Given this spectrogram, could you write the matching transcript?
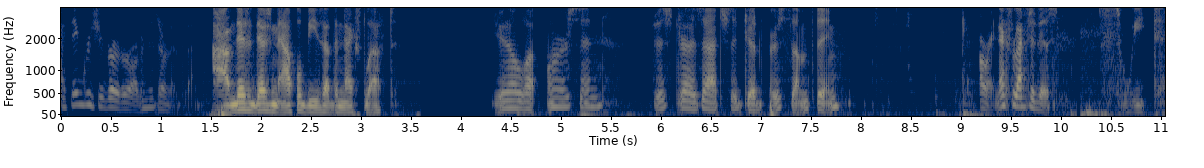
I think we should go to Robin's Donuts then. Um, there's there's an Applebee's at the next left. You know what, Morrison? This is actually good for something. All right, next left it is. Sweet.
